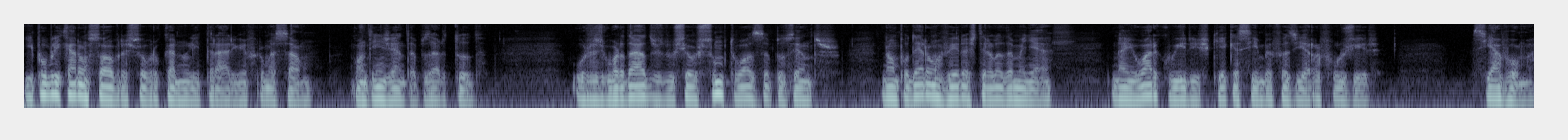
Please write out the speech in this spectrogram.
e publicaram-se obras sobre o cano literário em formação, contingente apesar de tudo os resguardados dos seus sumptuosos aposentos não puderam ver a estrela da manhã, nem o arco-íris que a cacimba fazia refulgir. Se avoma.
